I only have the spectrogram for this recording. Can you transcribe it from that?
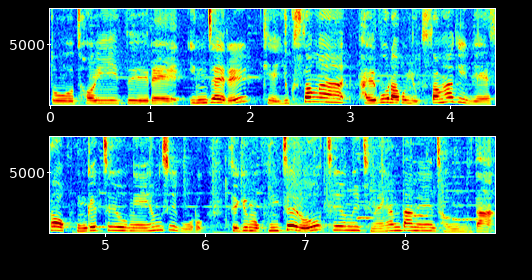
또 저희들의 인재를 이렇게 육성하, 발굴하고 육성하기 위해서 공개 채용의 형식으로 대규모 공채로 채용을 진행한다는 점입니다.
